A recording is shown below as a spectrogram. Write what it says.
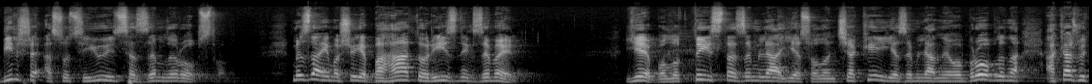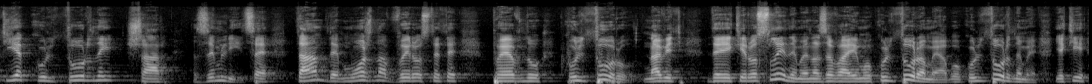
більше асоціюється з землеробством. Ми знаємо, що є багато різних земель. Є болотиста земля, є солончаки, є земля необроблена, а кажуть, є культурний шар землі. Це там, де можна виростити певну культуру. Навіть деякі рослини ми називаємо культурами або культурними, які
